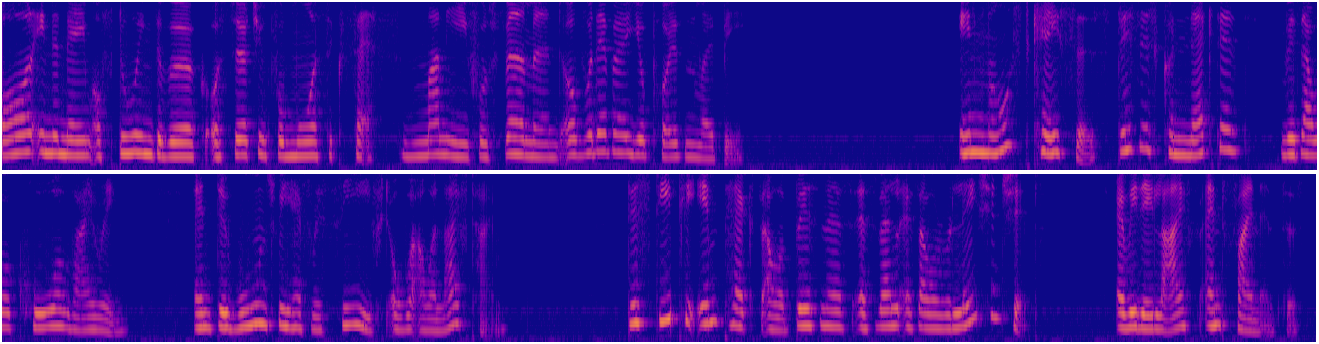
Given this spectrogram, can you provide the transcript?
all in the name of doing the work or searching for more success, money, fulfillment, or whatever your poison might be. In most cases, this is connected with our core wiring and the wounds we have received over our lifetime. This deeply impacts our business as well as our relationships, everyday life, and finances.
